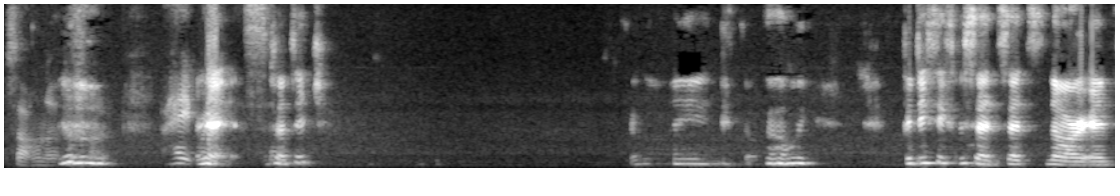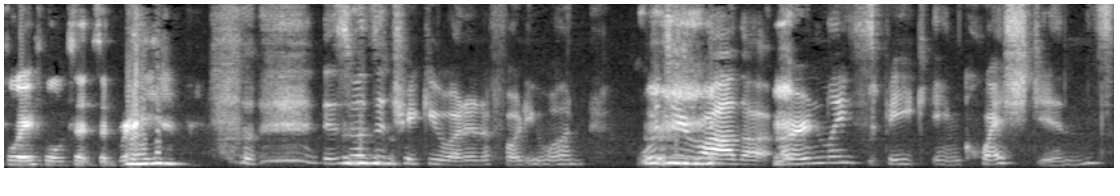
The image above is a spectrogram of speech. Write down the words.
so I want to. I hate rain. Okay. so- Percentage. Still going. Still going. Fifty-six percent said snow and forty-four percent said rain. this one's a tricky one and a funny one. Would you rather only speak in questions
